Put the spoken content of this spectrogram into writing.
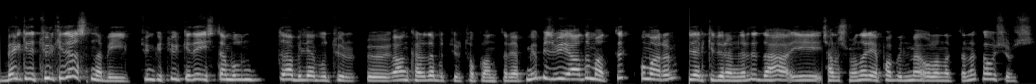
Belki de Türkiye'de aslında bir ilk. Çünkü Türkiye'de İstanbul'da bile bu tür, e, Ankara'da bu tür toplantılar yapmıyor. Biz bir adım attık. Umarım ileriki dönemlerde daha iyi çalışmalar yapabilme olanaklarına kavuşuruz.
